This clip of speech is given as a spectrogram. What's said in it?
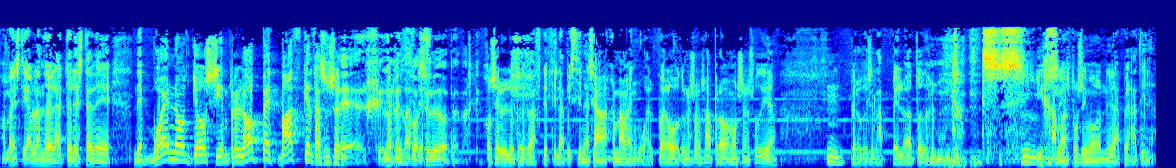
Hombre, estoy hablando del actor este de, de bueno, yo siempre López Vázquez a su servicio. Eh, López Vázquez. José Luis López Vázquez. José Luis López Vázquez. Y la piscina se llama Gemma Mengual. Fue algo que nosotros aprobamos en su día, pero que se la peló a todo el mundo. y jamás pusimos ni las pegatinas.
